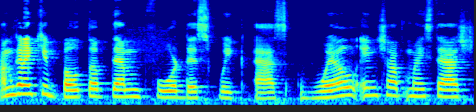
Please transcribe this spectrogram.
I'm going to keep both of them for this week as well in Shop My Stash.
